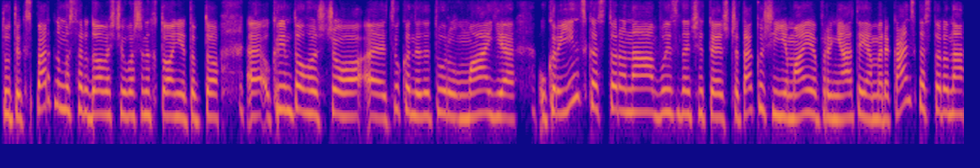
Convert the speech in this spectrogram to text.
тут експертному середовищі у Вашингтоні. Тобто, е, окрім того, що е, цю кандидатуру має українська сторона визначити, що також її має прийняти і американська сторона,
